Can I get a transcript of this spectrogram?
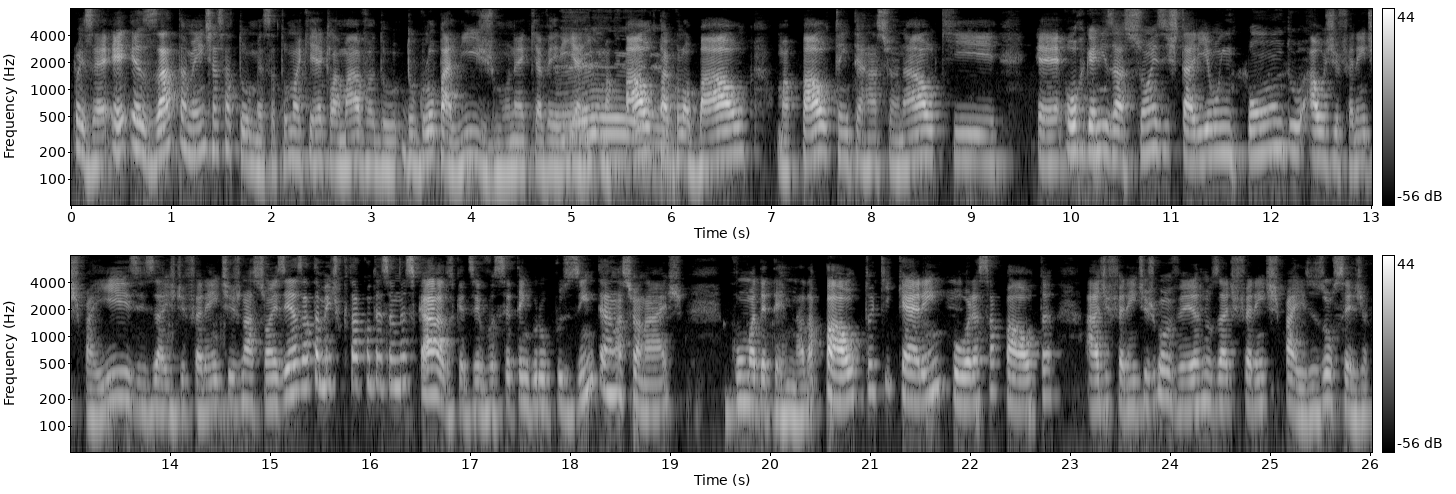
Pois é, é exatamente essa turma, essa turma que reclamava do, do globalismo, né? Que haveria é. aí uma pauta global, uma pauta internacional que é, organizações estariam impondo aos diferentes países, às diferentes nações. E é exatamente o que está acontecendo nesse caso. Quer dizer, você tem grupos internacionais com uma determinada pauta que querem impor essa pauta a diferentes governos, a diferentes países. Ou seja,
